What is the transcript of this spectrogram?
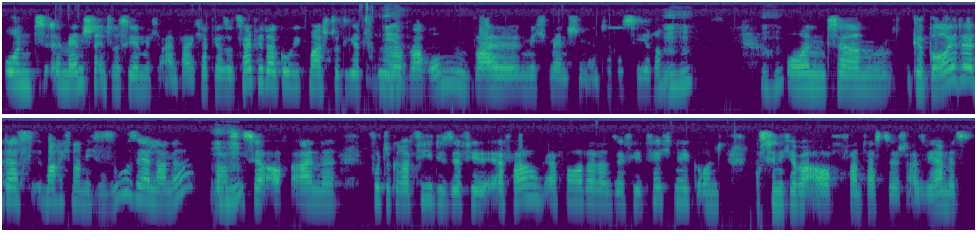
Und äh, Menschen interessieren mich einfach. Ich habe ja Sozialpädagogik mal studiert früher. Ja. Warum? Weil mich Menschen interessieren. Mhm. Mhm. Und ähm, Gebäude, das mache ich noch nicht so sehr lange. Das mhm. ist ja auch eine Fotografie, die sehr viel Erfahrung erfordert und sehr viel Technik. Und das finde ich aber auch fantastisch. Also wir haben jetzt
